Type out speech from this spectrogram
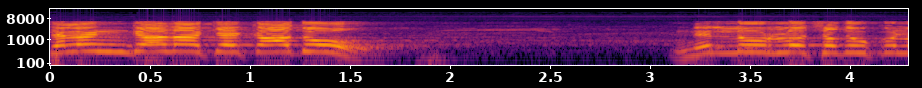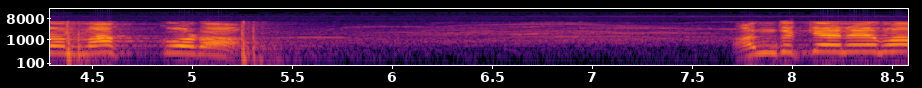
తెలంగాణకే కాదు నెల్లూరులో చదువుకున్న నాకు కూడా. అందుకేనేమో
